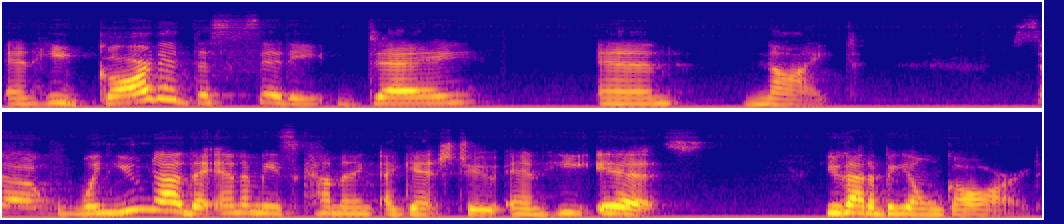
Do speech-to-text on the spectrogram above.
and he guarded the city day and night. So when you know the enemy's coming against you, and he is, you got to be on guard.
